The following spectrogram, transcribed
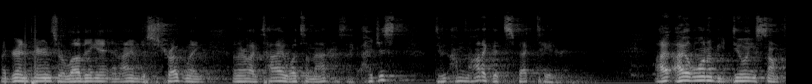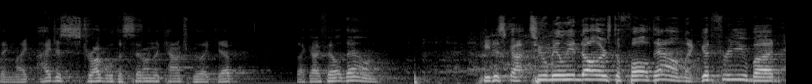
My grandparents are loving it, and I am just struggling. And they're like, Ty, what's the matter? I was like, I just, dude, I'm not a good spectator. I, I want to be doing something. Like, I just struggle to sit on the couch and be like, yep, that guy fell down. He just got $2 million to fall down. Like, good for you, bud.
